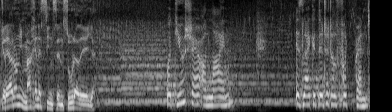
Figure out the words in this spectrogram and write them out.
crearon imágenes sin censura de ella. What you share online is like a digital footprint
